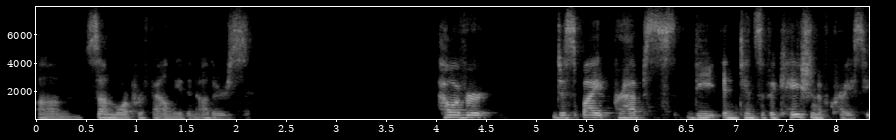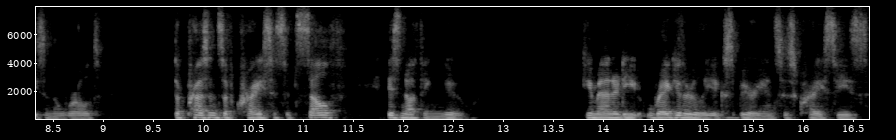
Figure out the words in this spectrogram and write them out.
um, some more profoundly than others. However, despite perhaps the intensification of crises in the world, the presence of crisis itself is nothing new. Humanity regularly experiences crises,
